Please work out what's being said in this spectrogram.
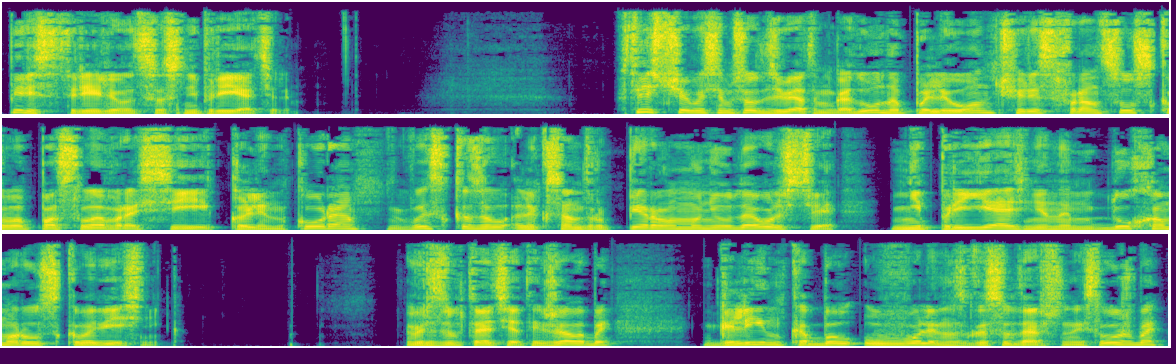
перестреливаться с неприятелем. В 1809 году Наполеон через французского посла в России Колинкура высказал Александру I неудовольствие неприязненным духом русского вестника. В результате этой жалобы Глинка был уволен с государственной службы,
